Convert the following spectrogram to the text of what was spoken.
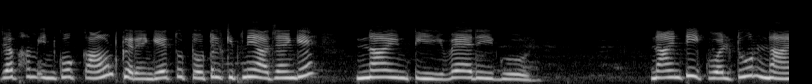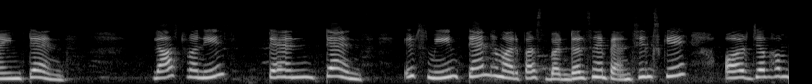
जब हम इनको काउंट करेंगे तो टोटल कितने आ जाएँगे? Ninety very good. Ninety equal to nine tens. Last one is ten tens. It's mean ten हमारे पास बंडल्स हैं पेंसिल्स के, और जब हम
